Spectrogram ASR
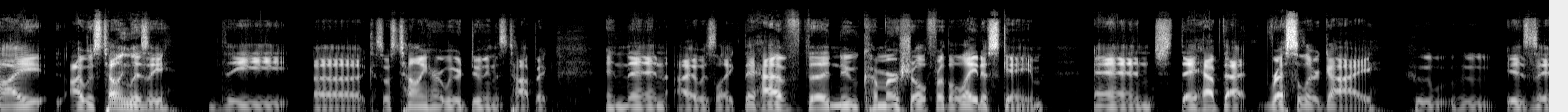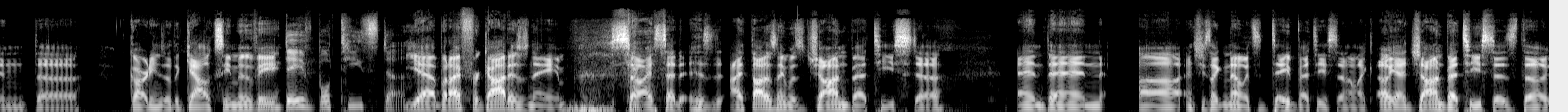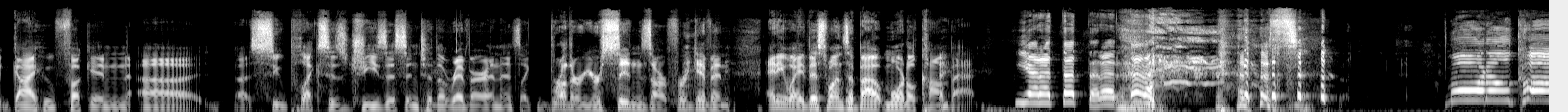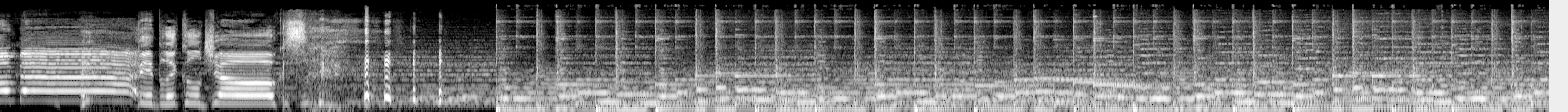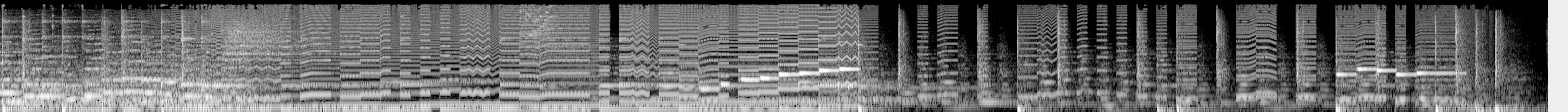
I I was telling Lizzie the uh, because I was telling her we were doing this topic, and then I was like, they have the new commercial for the latest game, and they have that wrestler guy who who is in the Guardians of the Galaxy movie. Dave Bautista. Yeah, but I forgot his name. So I said his I thought his name was John Batista. And then uh and she's like, "No, it's Dave Batista." And I'm like, "Oh yeah, John Batista is the guy who fucking uh, uh suplexes Jesus into the river and then it's like, "Brother, your sins are forgiven." Anyway, this one's about Mortal Kombat. Mortal Kombat! Biblical jokes.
